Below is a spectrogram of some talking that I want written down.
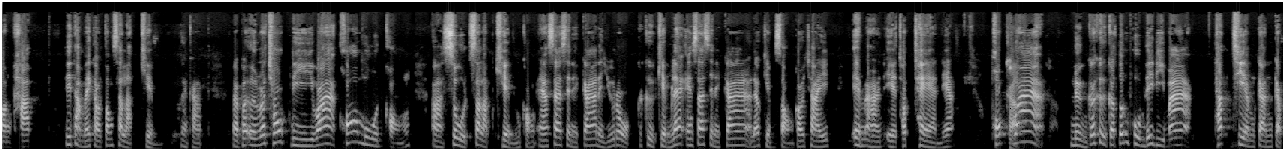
บังคับที่ทำให้เขาต้องสลับเข็มนะครับแต่เผอิญว่าโชคดีว่าข้อมูลของสูตรสลับเข็มของแอสตราเซเนกาในยุโรป ก็คือเข็มแรกแอสตราเซเนกาแล้วเข็มสองเขาใช้ mRNA ทดแทนเนี่ยพบว่าหนึ่งก็คือกระตุ้นภูมิได้ดีมาก ทัดเทียมกันกับ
